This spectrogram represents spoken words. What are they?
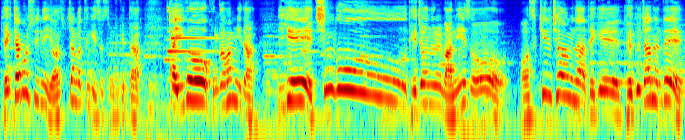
덱 잡을 수 있는 연습장 같은 게 있었으면 좋겠다. 자, 이거 공감합니다. 이게 친구 대전을 많이 해서 어, 스킬 체험이나 덱에 덱을 짜는데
